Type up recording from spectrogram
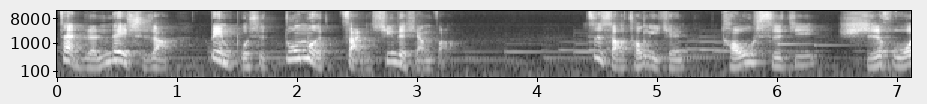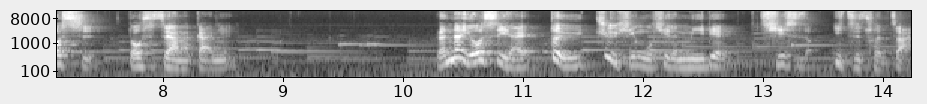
在人类史上并不是多么崭新的想法，至少从以前投石机、石火史都是这样的概念。人类有史以来对于巨型武器的迷恋，其实一直存在。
